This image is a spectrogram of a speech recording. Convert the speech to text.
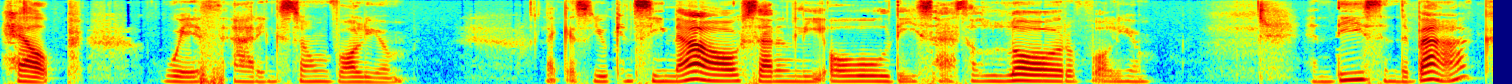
help with adding some volume. Like as you can see now suddenly all this has a lot of volume. And these in the back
